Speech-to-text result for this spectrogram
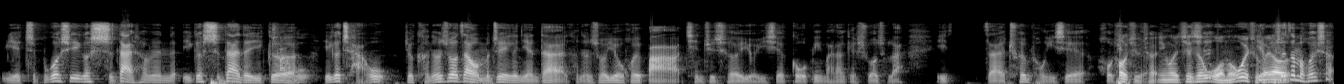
也只不过是一个时代上面的一个时代的一个一个产物，就可能说在我们这一个年代，可能说又会把前驱车有一些诟病，把它给说出来，一再吹捧一些后后驱车。因为其实我们为什么要是这么回事？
